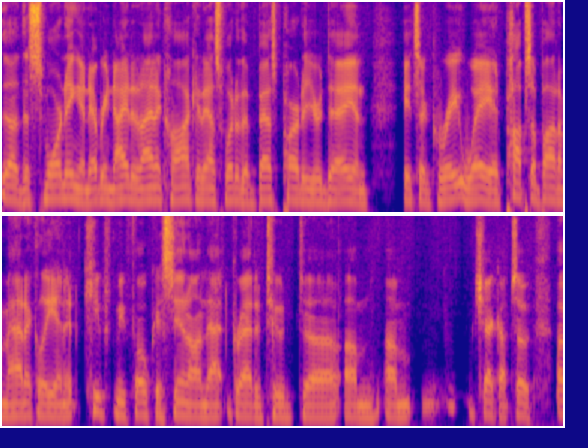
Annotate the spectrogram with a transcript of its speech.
Uh, this morning, and every night at nine o'clock, it asks what are the best part of your day, and it's a great way. It pops up automatically, and it keeps me focused in on that gratitude uh, um, um, checkup. So a,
